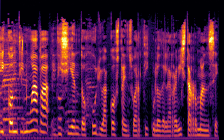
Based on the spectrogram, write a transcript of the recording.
Y continuaba diciendo Julio Acosta en su artículo de la revista Romance,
